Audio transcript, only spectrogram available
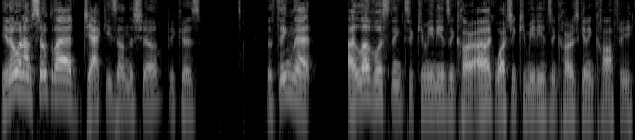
You know what? I'm so glad Jackie's on the show because the thing that I love listening to comedians in cars. I like watching comedians in cars getting coffee.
